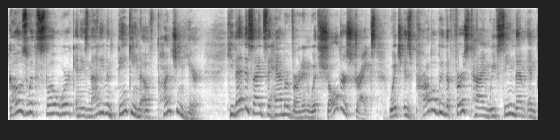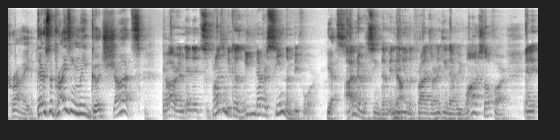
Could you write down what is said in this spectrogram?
Goes with slow work and he's not even thinking of punching here. He then decides to hammer Vernon with shoulder strikes, which is probably the first time we've seen them in Pride. They're surprisingly good shots. They are, and, and it's surprising because we've never seen them before. Yes. I've never seen them in No. any of the prides or anything that we've watched so far, and it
